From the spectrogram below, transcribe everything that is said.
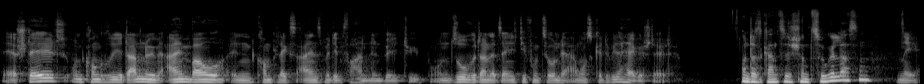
erstellt und konkurriert dann im Einbau in Komplex 1 mit dem vorhandenen Wildtyp. Und so wird dann letztendlich die Funktion der Atmungskette wiederhergestellt. Und das Ganze ist schon zugelassen? Nee.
